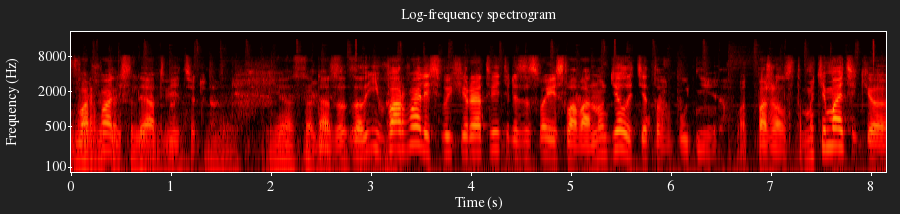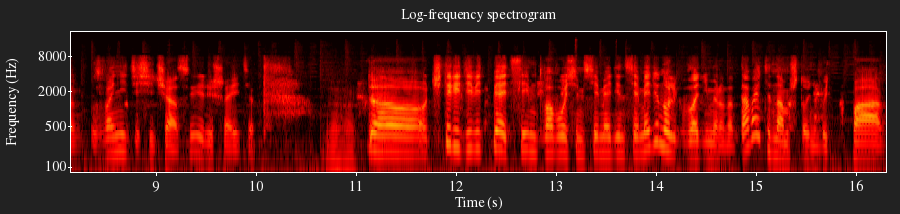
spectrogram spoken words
Ну, ворвались и ответили. да. Я Да, согласен. и ворвались в эфир и ответили за свои слова. Ну, делайте это в будни. Вот, пожалуйста. Математики, звоните сейчас и решайте. Ага. 495-728-7171, Ольга Владимировна, давайте нам что-нибудь по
